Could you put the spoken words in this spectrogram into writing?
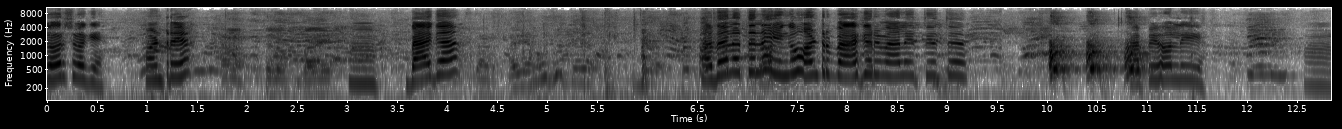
ಜೋರ್ ಶಿವಗಿ. ಹೊಂಟ್ರಿ? ಹ್ಮ್. ಬ್ಯಾಗ? ಅದನತ್ತನ ಹಿಂಗ ಹೊಂಟ್ರ ಬ್ಯಾಗರಿ ಮೇಲೆ ಇತ್ತಿತ್ತು. ಹ್ಯಾಪಿ ಹೋಲಿ ಹ್ಮ್,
